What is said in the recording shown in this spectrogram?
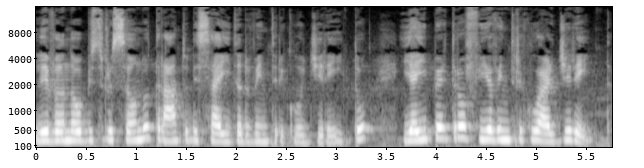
levando à obstrução do trato de saída do ventrículo direito e à hipertrofia ventricular direita.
